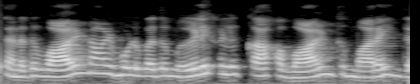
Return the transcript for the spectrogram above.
தனது வாழ்நாள் முழுவதும் ஏழைகளுக்காக வாழ்ந்து மறைந்த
